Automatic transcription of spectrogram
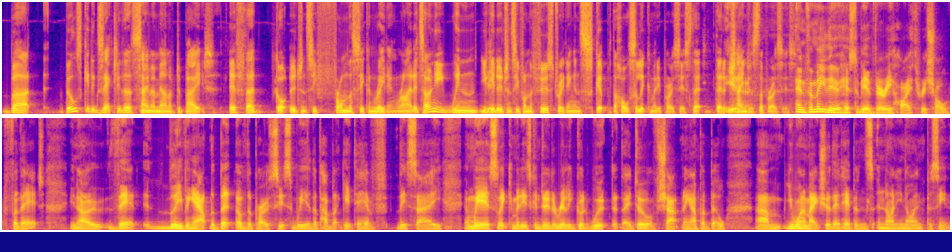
but bills get exactly the same amount of debate if they're got urgency from the second reading, right? It's only when you yeah. get urgency from the first reading and skip the whole select committee process that, that it yeah. changes the process. And for me, there has to be a very high threshold for that. You know, that leaving out the bit of the process where the public get to have their say and where select committees can do the really good work that they do of sharpening up a bill. Um, you want to make sure that happens in 99%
